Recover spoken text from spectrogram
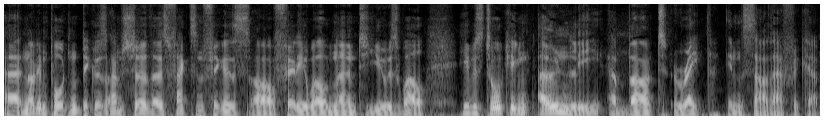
Uh, not important because I'm sure those facts and figures are fairly well known to you as well. He was talking only about rape in South Africa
